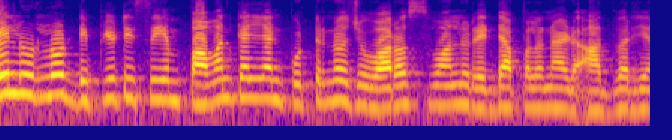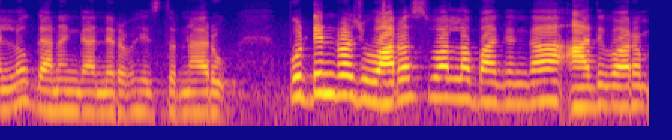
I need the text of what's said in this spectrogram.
ఏలూరులో డిప్యూటీ సీఎం పవన్ కళ్యాణ్ పుట్టినరోజు వారోత్సవాలను రెడ్డి అప్పలనాయుడు ఆధ్వర్యంలో ఘనంగా నిర్వహిస్తున్నారు. పుట్టినరోజు వారోత్సవాల్లో భాగంగా ఆదివారం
